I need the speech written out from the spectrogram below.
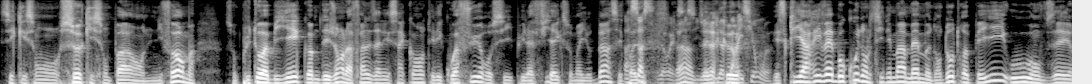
c'est qu'ils sont ceux qui sont pas en uniforme sont plutôt habillés comme des gens à la fin des années 50 et les coiffures aussi. Puis la fille avec son maillot de bain, c'est Ah, pas. ça, ouais, Hein, une- que- ouais. Et ce qui arrivait beaucoup dans le cinéma, même dans d'autres pays où on faisait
